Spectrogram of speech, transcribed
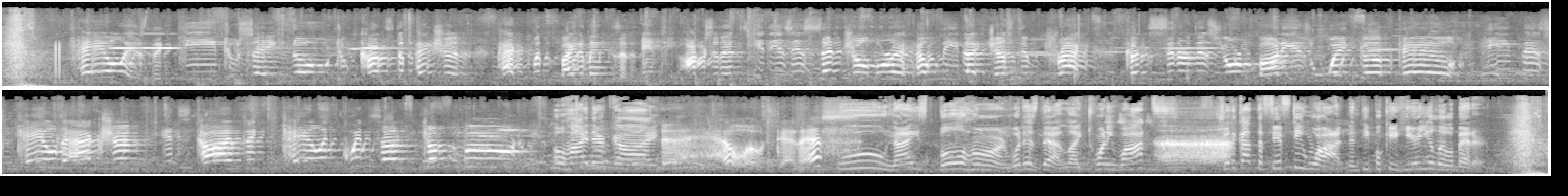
Kale is the key to saying no to constipation. Packed with vitamins and antioxidants, it is essential for a healthy digestive tract. Consider this your body's wake up kale. Heed this kale to action. It's time to kale and quit some junk food. Oh, hi there, guy. Uh, hello, Dennis. Ooh, nice bullhorn. What is that, like 20 watts? Uh. Should have got the 50 watt, then people could hear you a little better.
